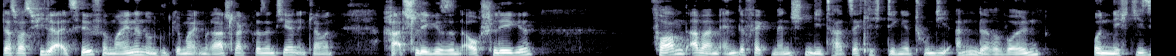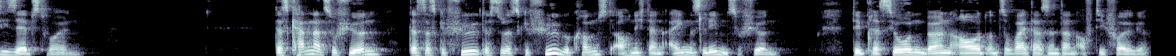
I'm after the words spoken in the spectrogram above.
Das, was viele als Hilfe meinen und gut gemeinten Ratschlag präsentieren, in Klammern, Ratschläge sind auch Schläge, formt aber im Endeffekt Menschen, die tatsächlich Dinge tun, die andere wollen und nicht die sie selbst wollen. Das kann dazu führen, dass das Gefühl, dass du das Gefühl bekommst, auch nicht dein eigenes Leben zu führen. Depressionen, Burnout und so weiter sind dann oft die Folge.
